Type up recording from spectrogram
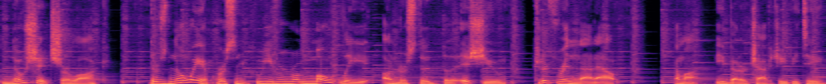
no shit, Sherlock. There's no way a person who even remotely understood the issue could have written that out. Come on, be better, ChatGPT.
